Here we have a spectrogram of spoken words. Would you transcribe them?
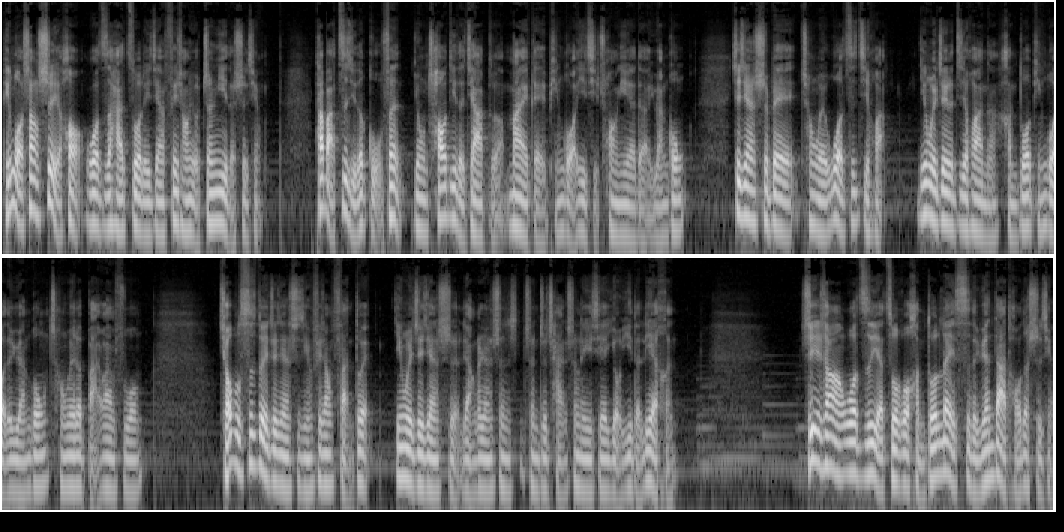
苹果上市以后，沃兹还做了一件非常有争议的事情，他把自己的股份用超低的价格卖给苹果一起创业的员工。这件事被称为沃兹计划，因为这个计划呢，很多苹果的员工成为了百万富翁。乔布斯对这件事情非常反对，因为这件事两个人甚甚至产生了一些有益的裂痕。实际上，沃兹也做过很多类似的冤大头的事情。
